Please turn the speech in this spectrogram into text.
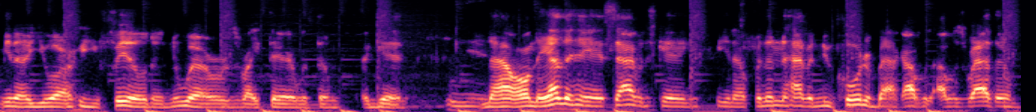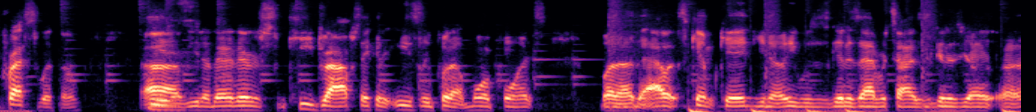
you know, you are who you field, and New Era was right there with them again. Yeah. Now, on the other hand, Savage game, you know, for them to have a new quarterback, I was I was rather impressed with them. Uh, You know, there there's some key drops. They could easily put up more points. But uh, the Alex Kemp kid, you know, he was as good as advertised, as good as y'all uh,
